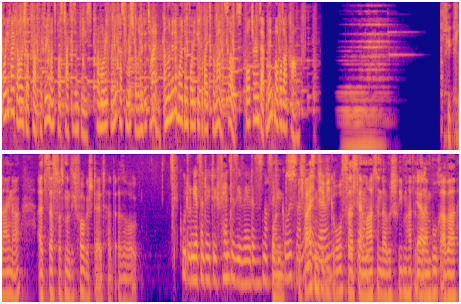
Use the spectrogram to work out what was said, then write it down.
$45 upfront for three months plus taxes and fees. Promo rate for new customers for limited time. Unlimited more than 40 gigabytes per month. Slows. Full terms at mintmobile.com. viel kleiner als das, was man sich vorgestellt hat. Also Gut, und jetzt natürlich durch Fantasy-Welt, das ist noch sehr viel und größer. ich ne, weiß nicht, wie groß das der. Martin da beschrieben hat in Ja. seinem Buch, aber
